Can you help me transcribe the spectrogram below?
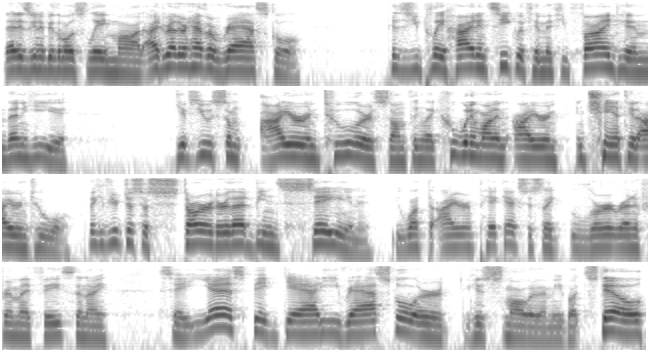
That is gonna be the most lame mod. I'd rather have a rascal. Because you play hide and seek with him. If you find him, then he gives you some iron tool or something. Like, who wouldn't want an iron, enchanted iron tool? Like, if you're just a starter, that'd be insane. You want the iron pickaxe? Just, like, lure it right in front of my face, then I say, yes, Big Daddy, rascal. Or, he's smaller than me, but still,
